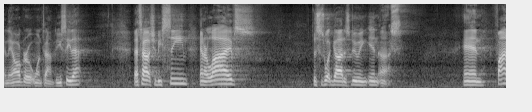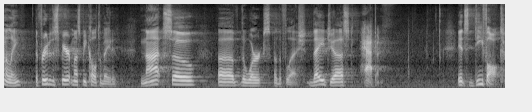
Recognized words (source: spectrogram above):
and they all grow at one time. Do you see that? That's how it should be seen in our lives. This is what God is doing in us. And finally, the fruit of the Spirit must be cultivated, not so of the works of the flesh. They just happen. It's default.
